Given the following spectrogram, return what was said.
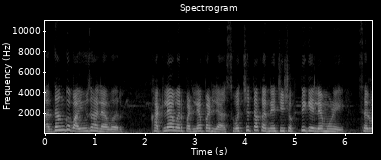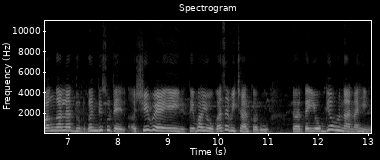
अर्धांग वायू झाल्यावर खाटल्यावर पडल्या पडल्या स्वच्छता करण्याची शक्ती गेल्यामुळे सर्वांगाला दुर्गंधी सुटेल अशी वेळ येईल तेव्हा योगाचा विचार करू तर ते योग्य होणार नाही.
